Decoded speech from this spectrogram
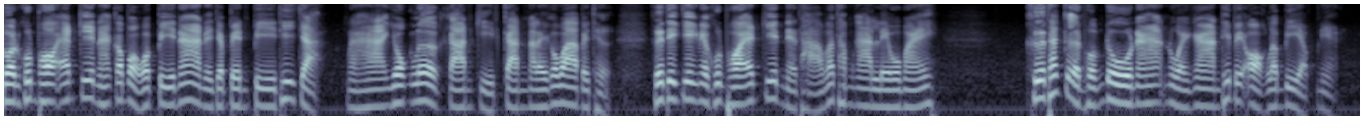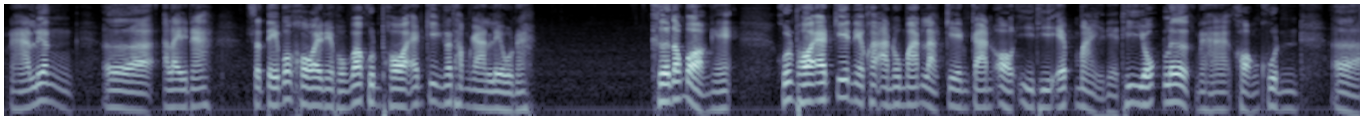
่วนคุณพอแอดกินนะก็บอกว่าปีหน้าเนี่ยจะเป็นปีที่จะนะฮะยกเลิกการกีดกันอะไรก็ว่าไปเถอะ คือจริงๆเนี่ยคุณพอแอดกินเนี่ยถามว่าทำงานเร็วไหม คือถ้าเกิดผมดูนะฮะหน่วยงานที่ไปออกระเบียบเนี่ยนะฮะเรื่องเอ่ออะไรนะสเตเบิลคอยเนี่ยผมว่าคุณพอแอดกินก็ทำงานเร็วนะ คือต้องบอกงี้คุณพอแอดกินเนี่ยเขาอนุมัติหลักเกณฑ์การออก ETF ใหม่เนี่ยที่ยกเลิกนะฮะของคุณเอ่อ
